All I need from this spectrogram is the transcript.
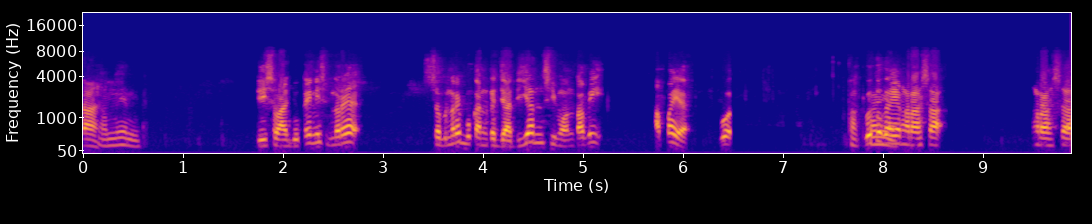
Nah. Amin. di selanjutnya ini sebenarnya sebenarnya bukan kejadian Simon tapi apa ya Fakta gue tuh ya. kayak ngerasa ngerasa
